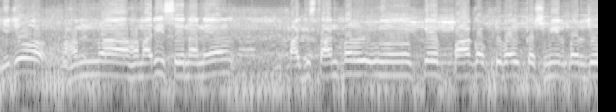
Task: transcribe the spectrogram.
ये जो हम, हमारी सेना ने पाकिस्तान पर के पाक ऑक्टोबर कश्मीर पर जो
